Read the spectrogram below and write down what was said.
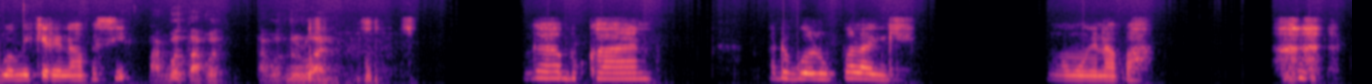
gue mikirin apa sih takut takut takut duluan Enggak bukan aduh gue lupa lagi. Ngomongin apa?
